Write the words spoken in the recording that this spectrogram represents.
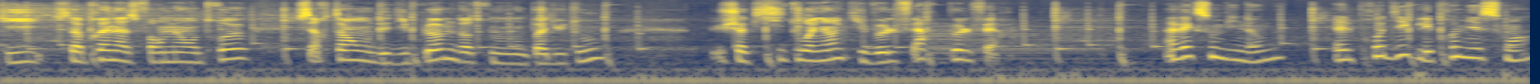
qui s'apprennent à se former entre eux. Certains ont des diplômes, d'autres n'en ont pas du tout. Chaque citoyen qui veut le faire peut le faire. Avec son binôme, elle prodigue les premiers soins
